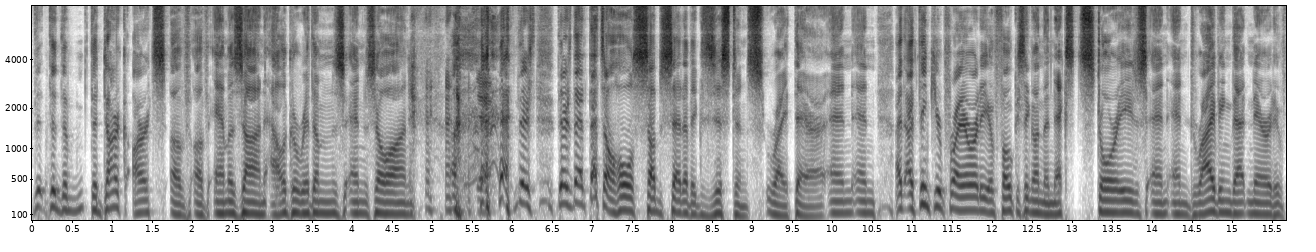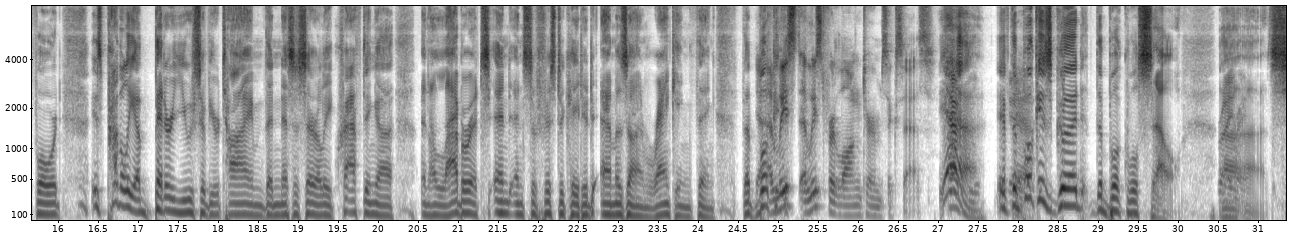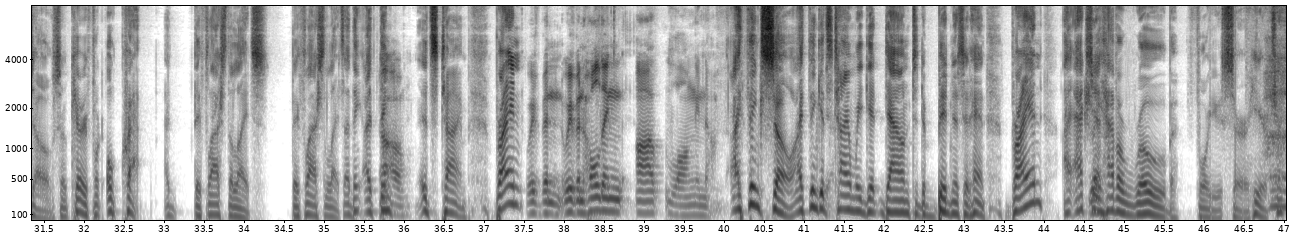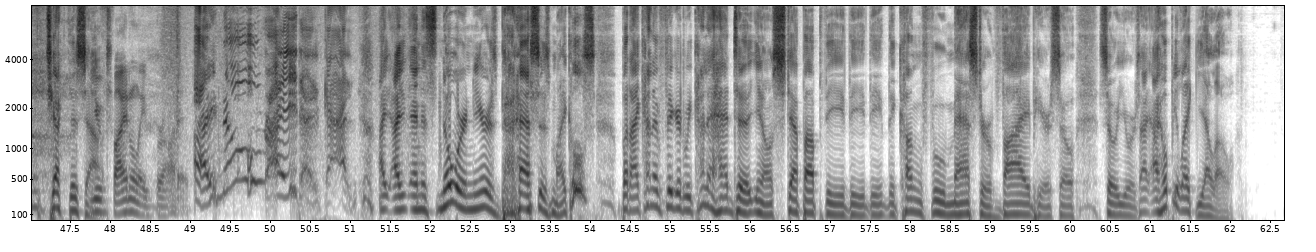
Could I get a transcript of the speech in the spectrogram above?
the, the the the dark arts of of Amazon algorithms and so on. there's there's that that's a whole subset of existence right there, and and I, I think your priority of focusing on the next stories and and driving that narrative forward is probably a better use of your time than necessarily crafting a an elaborate and and sophisticated Amazon ranking thing. The Yeah, book at least at least for long term success. yeah. Absolutely. If the Yeah. book is good, the book will sell. Right, Uh, right. So so carry forward. Oh crap! I, they flashed the lights. They flashed the lights. I think I think Uh-oh. it's time. Brian, We've been we've been holding off long enough. I think so. I think it's time we get down to the business at hand. Brian, I actually Yes. have a robe for you, sir. Here, check, check this out. You finally brought it. I know, right? I, God, I, I, and it's nowhere near as badass as Michael's, but I kind of figured we kind of had to, you know, step up the the the the kung fu master vibe here. So, so yours. I, I hope you like yellow.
